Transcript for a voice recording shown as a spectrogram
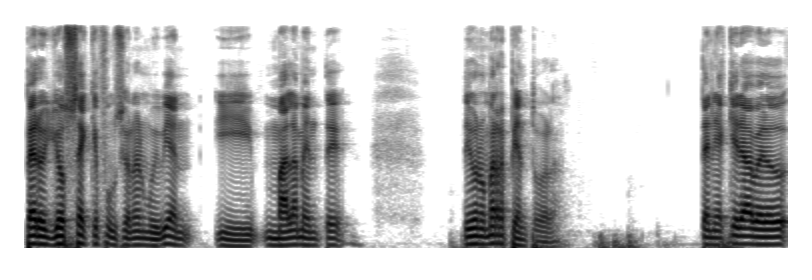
Pero yo sé que funcionan muy bien. Y malamente, digo, no me arrepiento, ¿verdad? Tenía que ir a haber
